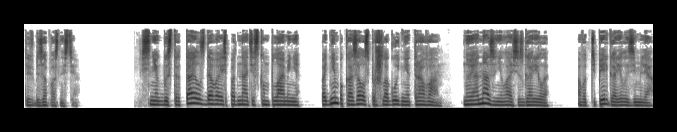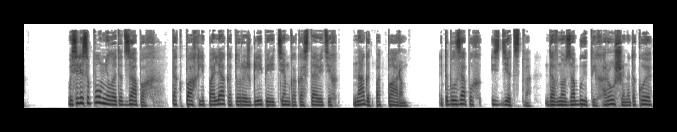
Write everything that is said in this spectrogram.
Ты в безопасности». Снег быстро таял, сдаваясь под натиском пламени. Под ним показалась прошлогодняя трава, но и она занялась и сгорела, а вот теперь горела земля. Василиса помнила этот запах. Так пахли поля, которые жгли перед тем, как оставить их на год под паром. Это был запах из детства, давно забытый, хороший, но такое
